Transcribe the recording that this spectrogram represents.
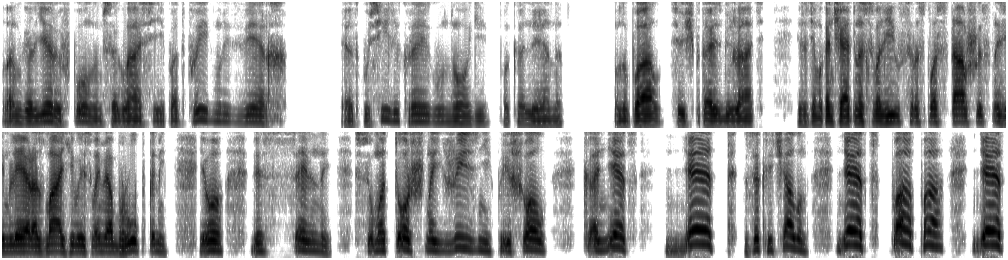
лангольеры в полном согласии подпрыгнули вверх и откусили Крейгу ноги по колено. Он упал, все еще пытаясь бежать, и затем окончательно свалился, распластавшись на земле, размахивая своими обрубками. Его бесцельной, суматошной жизни пришел конец. «Нет!» — закричал он. «Нет, папа! Нет!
